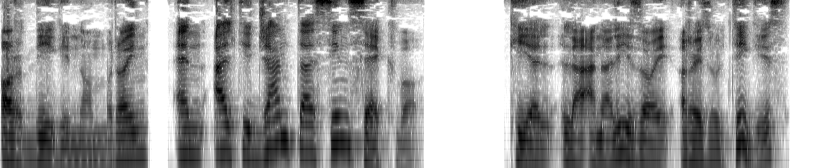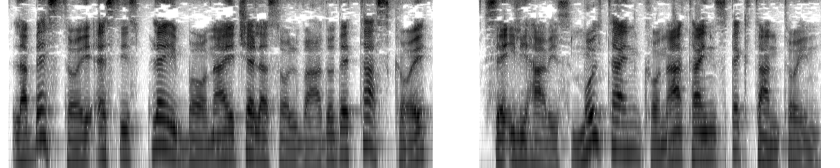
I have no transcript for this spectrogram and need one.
ordigi nombroin en altigianta sinsequo. Ciel la analisoi resultigis, la bestoi estis plei bonae ce la solvado de tascoi, se ili havis multain conatain spectantoin.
